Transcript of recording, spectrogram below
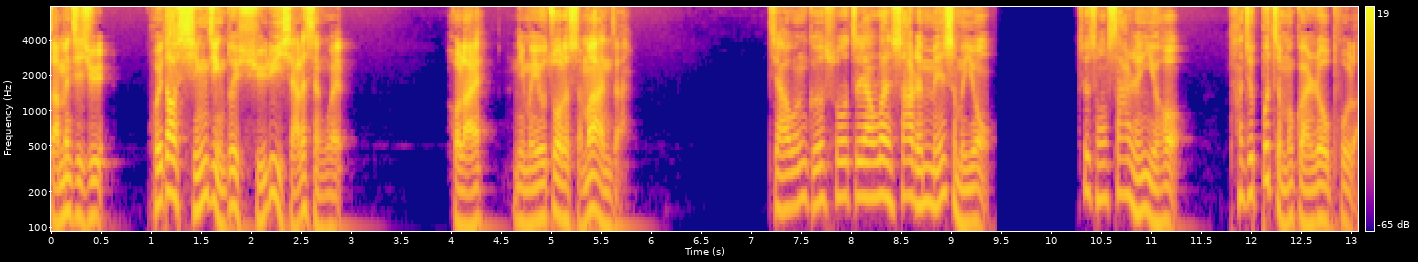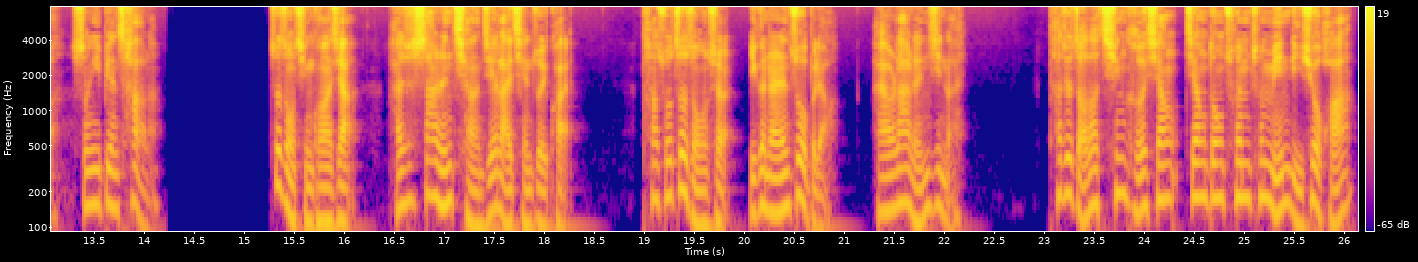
咱们继续回到刑警对徐丽霞的审问。后来你们又做了什么案子？贾文革说：“这样乱杀人没什么用。自从杀人以后，他就不怎么管肉铺了，生意变差了。这种情况下，还是杀人抢劫来钱最快。他说这种事儿一个男人做不了，还要拉人进来。他就找到清河乡江东村村民李秀华，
